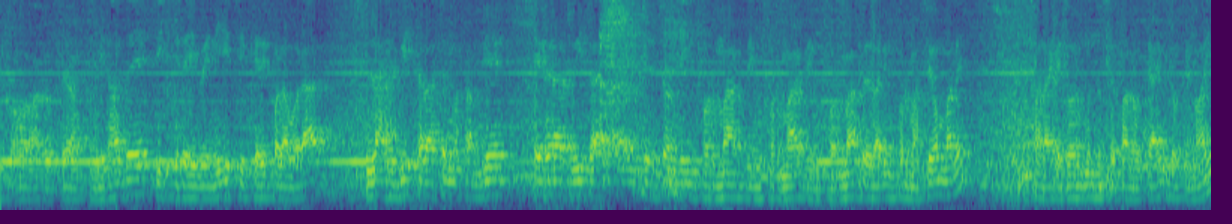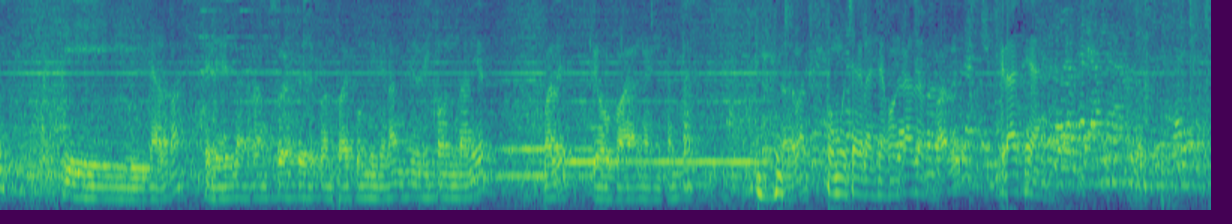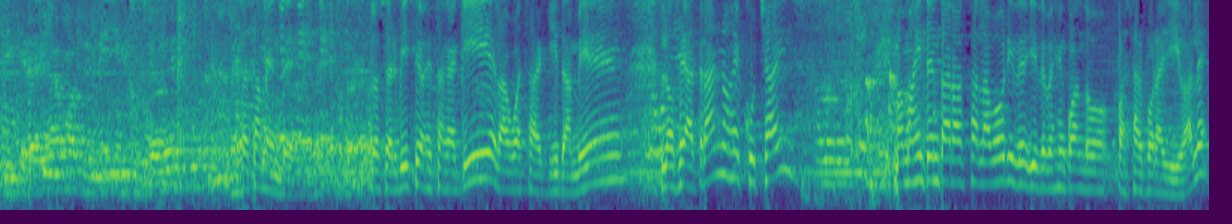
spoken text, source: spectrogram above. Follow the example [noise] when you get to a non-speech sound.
hacer actividades, si queréis venir, si queréis colaborar. La revista la hacemos también es gratuita, es la intención de informar, de informar, de informar, de dar información, ¿vale? Para que todo el mundo sepa lo que hay y lo que no hay. Y nada más, tenéis la gran suerte de cuanto hay con Miguel Ángel y con Daniel, ¿vale? Que os van a encantar. Pues muchas gracias, Juan Carlos. Gracias. Exactamente. Los servicios están aquí, el agua está aquí también. Los de atrás, ¿nos escucháis? Vamos a intentar alzar la voz y de, y de vez en cuando pasar por allí, ¿vale?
